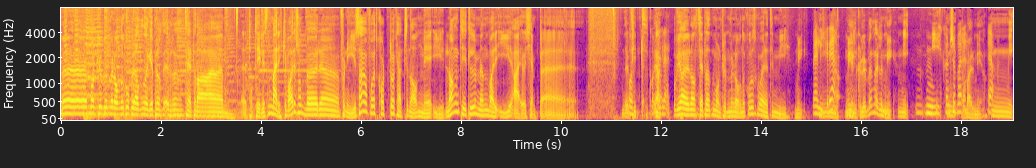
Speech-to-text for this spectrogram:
Uh, Morgenklubben med Lovende Coop Radio Norge presenterte da uh, topp 10-listen merkevarer som bør uh, fornye seg og få et kort og catchy navn med Y. Lang tittel, men bare Y er jo kjempe Kort- fint. kort og greit. Og vi har jo lansert at Morgenklubben med Lovende og Co. skal være etter My. My. Men jeg liker det, Ja. Myrklubben eller My? My. My, kanskje bare. Bare My, ja. Ja. My.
